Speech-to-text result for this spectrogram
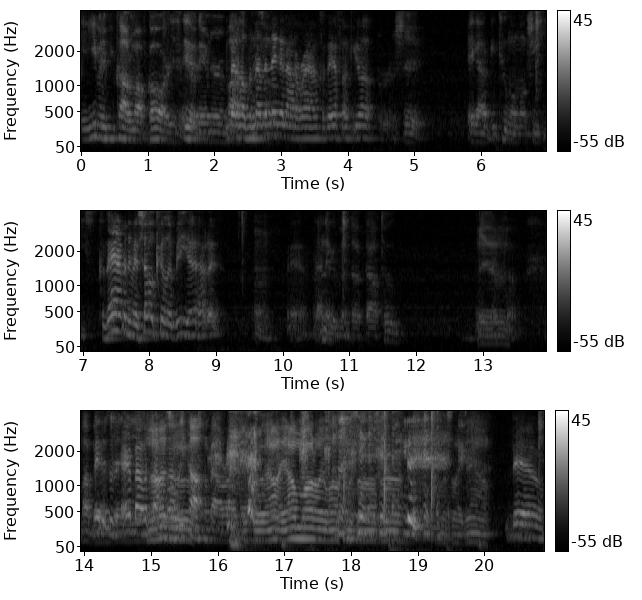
even if you caught them off guard, it's still Yeah. damn near You impossible. better hope another so- nigga not around because they'll fuck you up. Shit, it gotta be two more Momoshikis. Because they haven't even showed Killer B yet, have they? Mm. Yeah. That nigga's been ducked out too. Yeah. So. My bad. Was- everybody was No, talking that's about what we talking about right now. good. I- yeah, I'm all the way lost myself, bro. I was like, damn. Damn. Hell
